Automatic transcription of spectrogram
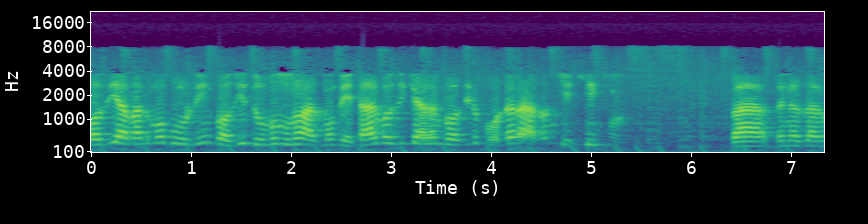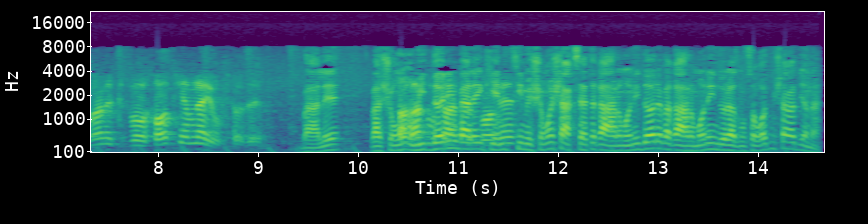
بازی اول ما بردیم بازی دوم اونا از ما بهتر بازی کردن بازی رو بردن الان یکی یکی. و به نظر من اتفاق خاصی هم نیفتاده. بله. و شما امید دارین برای اینکه یعنی تیم شما شخصیت قهرمانی داره و قهرمان این دور از مسابقات می‌شود یا نه؟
